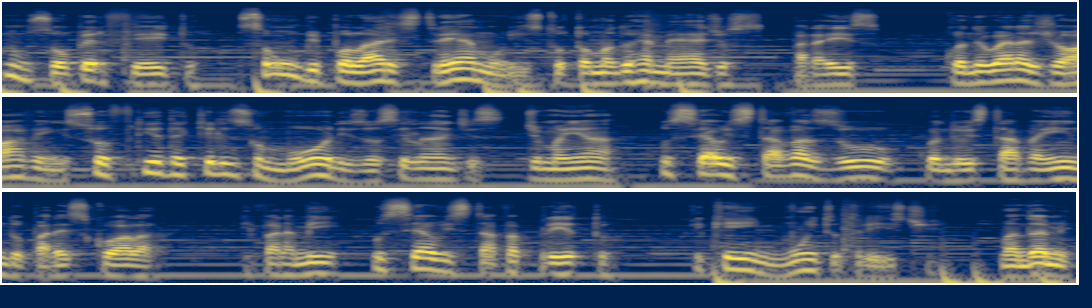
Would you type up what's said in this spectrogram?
Não sou perfeito, sou um bipolar extremo e estou tomando remédios. Para isso, quando eu era jovem e sofria daqueles humores oscilantes, de manhã o céu estava azul quando eu estava indo para a escola, e para mim o céu estava preto. Fiquei muito triste. Mandame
